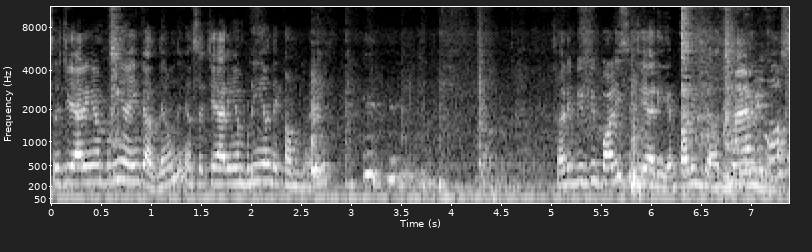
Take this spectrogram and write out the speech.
ਸਚਿਆਰੀਆਂ ਬੁੜੀਆਂ ਹੀ ਕਰਦੇ ਹੁੰਦੀਆਂ। ਸਚਿਆਰੀਆਂ ਬੁੜੀਆਂ ਦੇ ਕੰਮ ਨੇ। ਸਾਡੀ ਬੀਬੀ ਬਾਲੀ ਸਚਿਆਰੀ ਹੈ ਬਾਲੀ ਜ਼ਿਆਦਾ ਮੈਂ ਵੀ ਬਹੁਤ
